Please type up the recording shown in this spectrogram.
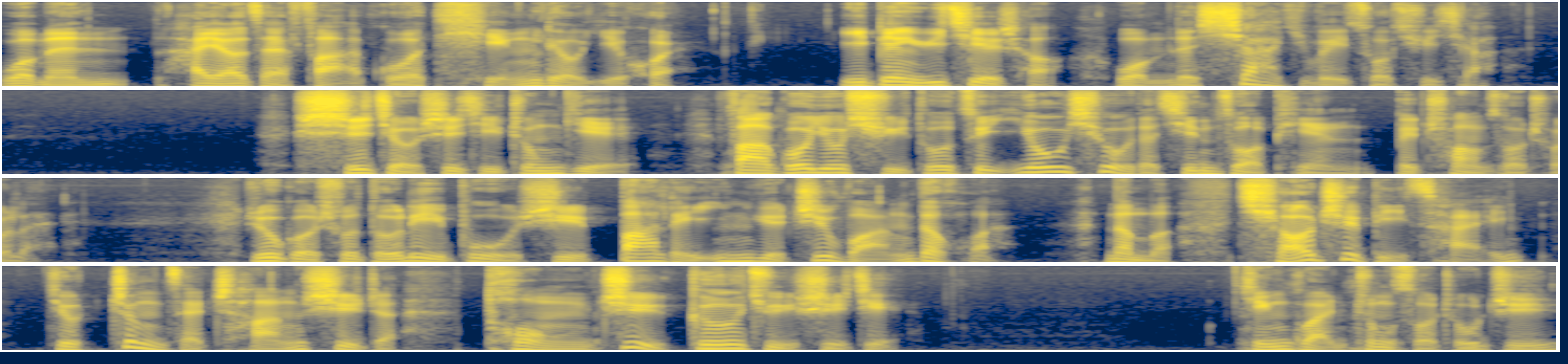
我们还要在法国停留一会儿，以便于介绍我们的下一位作曲家。十九世纪中叶，法国有许多最优秀的新作品被创作出来。如果说德利布是芭蕾音乐之王的话，那么乔治比才就正在尝试着统治歌剧世界。尽管众所周知，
